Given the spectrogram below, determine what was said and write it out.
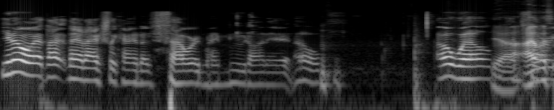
you know what? That that actually kind of soured my mood on it. Oh. Oh well. Yeah, I was.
